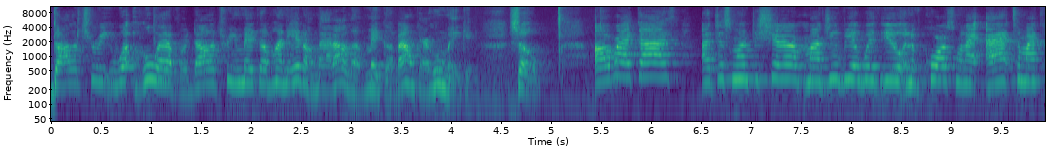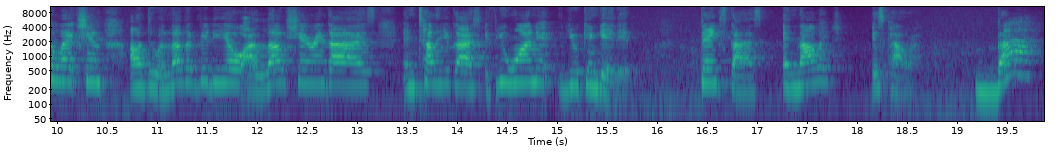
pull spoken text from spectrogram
Dollar Tree, what, whoever, Dollar Tree makeup, honey, it don't matter. I love makeup. I don't care who make it. So, all right, guys. I just wanted to share my Juvia with you. And of course, when I add to my collection, I'll do another video. I love sharing, guys, and telling you guys, if you want it, you can get it. Thanks, guys. And knowledge is power. Bye.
